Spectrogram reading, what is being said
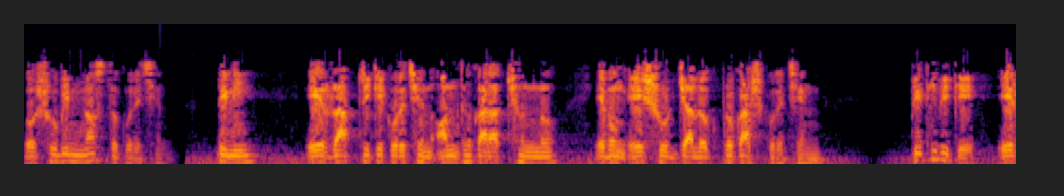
ও সুবিন্যস্ত করেছেন। তিনি এর রাত্রিকে করেছেন অন্ধকারাচ্ছন্ন এবং এ সূর্যালোক প্রকাশ করেছেন। পৃথিবীকে এর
